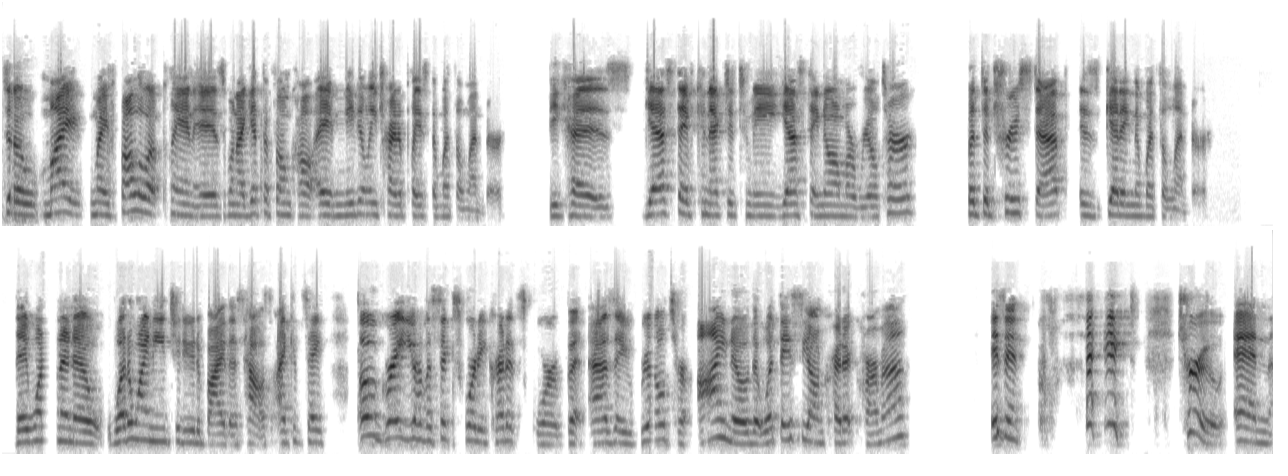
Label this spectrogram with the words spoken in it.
So my my follow-up plan is when I get the phone call, I immediately try to place them with a lender because yes, they've connected to me. Yes, they know I'm a realtor, but the true step is getting them with a lender. They want to know what do I need to do to buy this house? I can say, oh, great, you have a 640 credit score. But as a realtor, I know that what they see on Credit Karma isn't quite true. And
